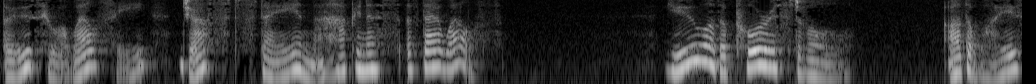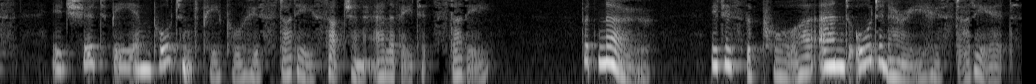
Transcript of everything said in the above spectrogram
Those who are wealthy just stay in the happiness of their wealth. You are the poorest of all. Otherwise, it should be important people who study such an elevated study. But no, it is the poor and ordinary who study it.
